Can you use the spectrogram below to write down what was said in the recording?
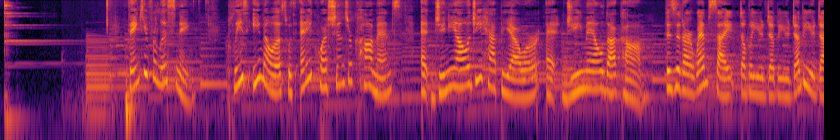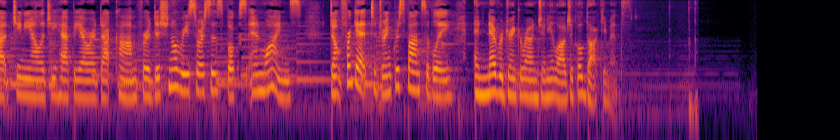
Thank you for listening. Please email us with any questions or comments at genealogyhappyhour at gmail.com. Visit our website, www.genealogyhappyhour.com, for additional resources, books, and wines. Don't forget to drink responsibly. And never drink around genealogical documents.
